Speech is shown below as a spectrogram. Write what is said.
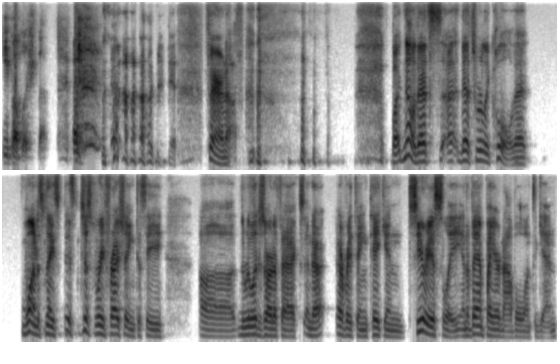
He published them. Fair enough. but no, that's uh, that's really cool. That one, it's nice. It's just refreshing to see uh, the religious artifacts and everything taken seriously in a vampire novel once again,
